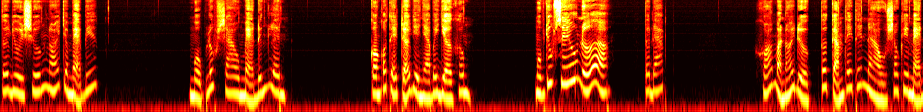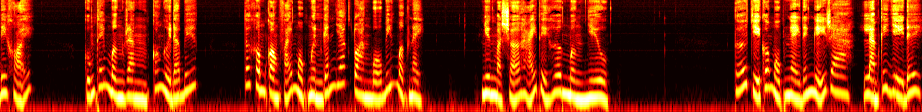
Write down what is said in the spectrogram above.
Tớ vui sướng nói cho mẹ biết. Một lúc sau mẹ đứng lên. Con có thể trở về nhà bây giờ không? Một chút xíu nữa à? Tớ đáp. Khó mà nói được Tớ cảm thấy thế nào sau khi mẹ đi khỏi? Cũng thấy mừng rằng có người đã biết. Tớ không còn phải một mình gánh giác toàn bộ bí mật này. Nhưng mà sợ hãi thì hơn mừng nhiều. Tớ chỉ có một ngày để nghĩ ra, làm cái gì đây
